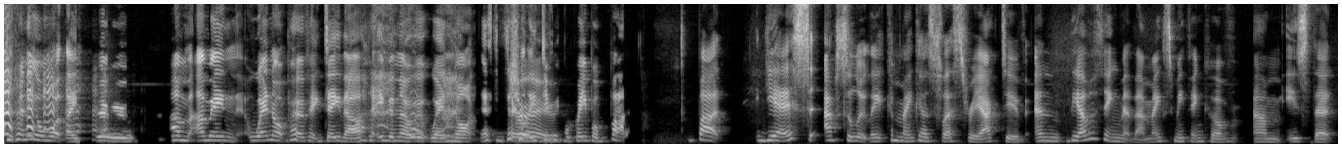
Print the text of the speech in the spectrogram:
depending on what they do. Um, I mean, we're not perfect either, even though we're not necessarily True. difficult people. But, but yes, absolutely, it can make us less reactive. And the other thing that that makes me think of um, is that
